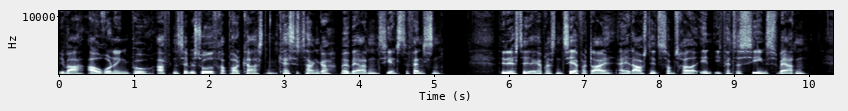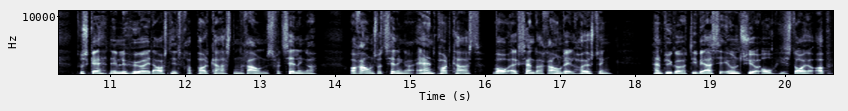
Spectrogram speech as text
Det var afrundingen på aftens episode fra podcasten Kassetanker med verden Jens Stefansen. Det næste, jeg kan præsentere for dig, er et afsnit, som træder ind i fantasiens verden. Du skal nemlig høre et afsnit fra podcasten Ravnens Fortællinger, og Ravnens Fortællinger er en podcast, hvor Alexander Ravndal Højsting, han bygger diverse eventyr og historier op,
